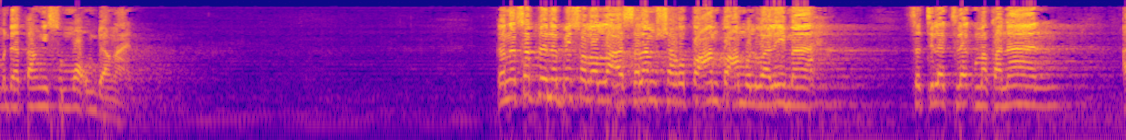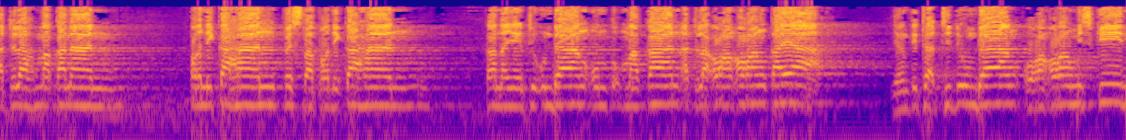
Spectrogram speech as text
mendatangi semua undangan. Karena sabda Nabi Shallallahu Alaihi Wasallam syarat ta'am ta'amul walimah. Sejelek-jelek makanan adalah makanan pernikahan, pesta pernikahan. Karena yang diundang untuk makan adalah orang-orang kaya. Yang tidak diundang orang-orang miskin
